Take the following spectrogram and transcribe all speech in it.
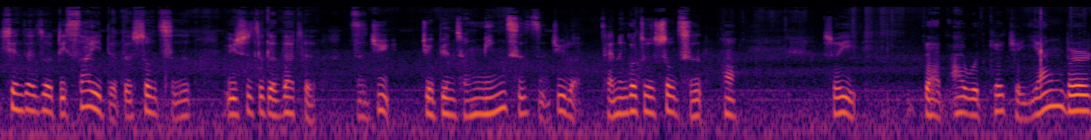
现在做 decide 的受词，于是这个 that 子句就变成名词子句了，才能够做受词哈。所以。That I would catch a young bird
